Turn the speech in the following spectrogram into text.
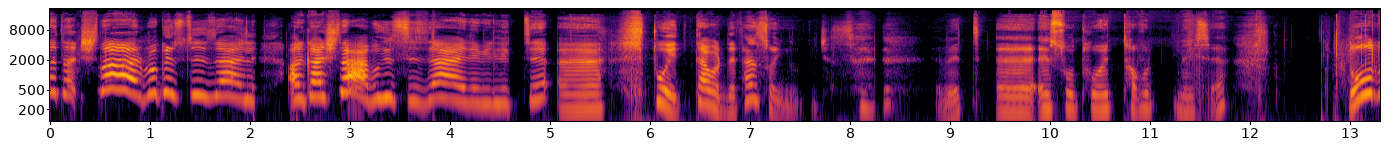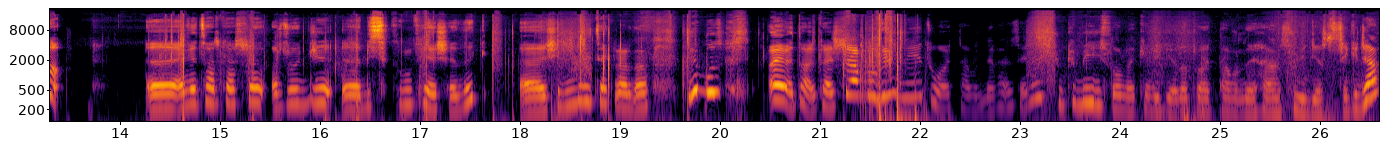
arkadaşlar bugün sizlerle arkadaşlar bugün sizlerle birlikte eee Tuvalet Tower Defense oynayacağız. evet eee en son Tuvalet Tower neyse. Ne oldu? Eee, evet arkadaşlar az önce eee, bir sıkıntı yaşadık. Eee, şimdi tekrardan ve bu Evet arkadaşlar bugün niye Tuvalet Defense ediyoruz? Çünkü bir sonraki videoda Tuvalet Tower Defense videosu çekeceğim.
